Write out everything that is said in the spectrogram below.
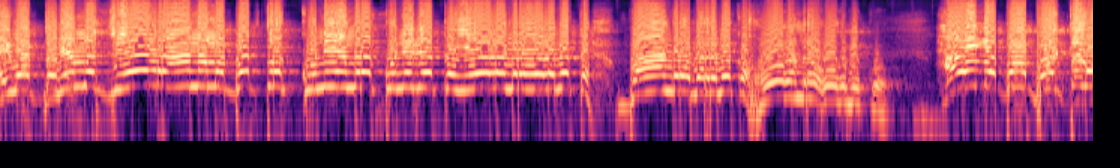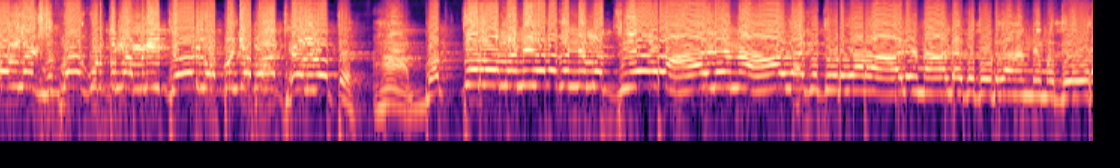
ಐವತ್ತು ನಿಮ್ಮ ದೇವ್ರ ನಮ್ಮ ಭಕ್ತರ ಕುನಿ ಅಂದ್ರೆ ಕುನಿಬೇಕು ಏಳಂದ್ರೆ ಏಳಬೇಕು ಬಾ ಅಂದ್ರೆ ಬರಬೇಕು ಹೋಗಂದ್ರೆ ಹೋಗಬೇಕು. ಹೌದಪ್ಪ ಭಕ್ತರಿಗೆ ಒಂದು ಲಕ್ಷ ರೂಪಾಯಿ ಕೊಡ್ತು ನಮ್ಮ ಮನೆ ದೇವ್ರಿಗೆ ಒಬ್ಬನಿಗೆ ಬಾ ಅಂತ ಹೇಳಿವತ್ತೆ ಹಾ ಭಕ್ತರ ಮನೆಯೊಳಗೆ ನಿಮ್ಮ ದೇವ್ರ ಆಳಿನ ಆಳಾಗಿ ದುಡ್ದಾರ ಆಳಿನ ಆಳಾಗಿ ದುಡ್ದಾನ ನಿಮ್ಮ ದೇವ್ರ.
